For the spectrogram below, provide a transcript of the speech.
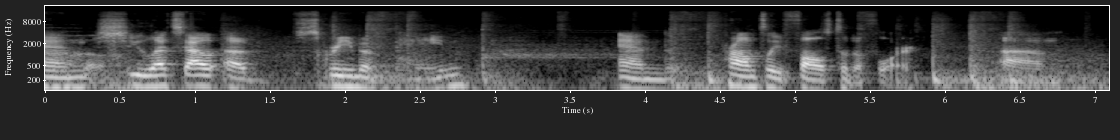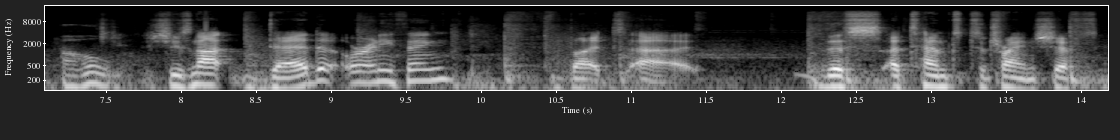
and Oh. she lets out a scream of pain, and promptly falls to the floor. Um, Oh. she's not dead or anything, but uh, this attempt to try and shift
